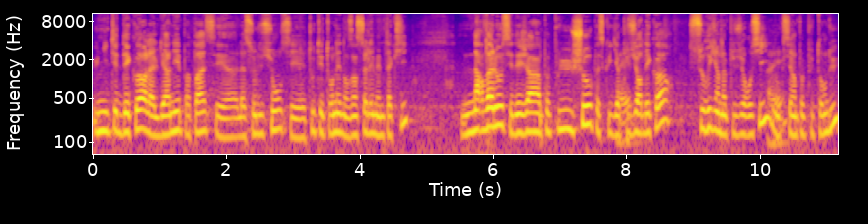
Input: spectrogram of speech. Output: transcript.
Unité de décor, là, le dernier, papa, c'est euh, la solution, c'est tout est tourné dans un seul et même taxi. Narvalo, c'est déjà un peu plus chaud parce qu'il y a plusieurs décors. Souris, il y en a plusieurs aussi, donc c'est un peu plus tendu.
